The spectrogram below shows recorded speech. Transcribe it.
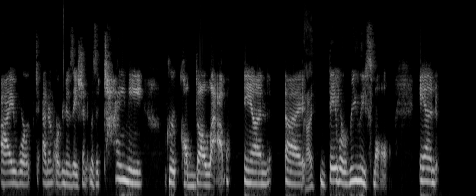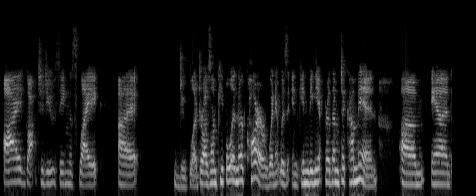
I worked at an organization. It was a tiny group called the Lab, and uh, okay. they were really small, and I got to do things like uh, do blood draws on people in their car when it was inconvenient for them to come in. Um, and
